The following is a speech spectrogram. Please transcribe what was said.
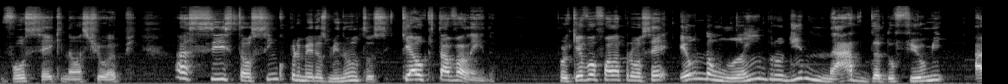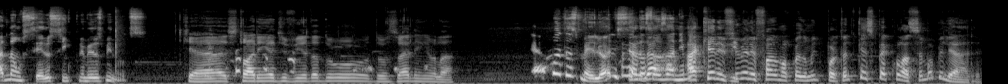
você que não assistiu Up, assista os cinco primeiros minutos, que é o que tá valendo. Porque eu vou falar pra você, eu não lembro de nada do filme, a não ser os cinco primeiros minutos. Que é a historinha de vida do, dos velhinhos lá. É uma das melhores cenas das animações. Aquele filme ele fala uma coisa muito importante que é a especulação imobiliária.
